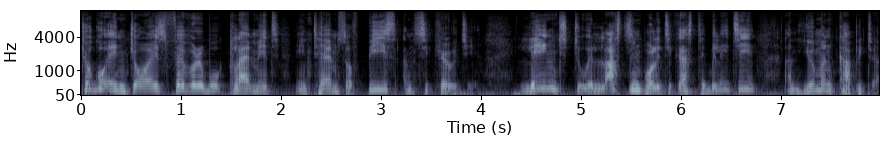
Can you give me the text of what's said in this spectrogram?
Togo enjoys favorable climate in terms of peace and security linked to a lasting political stability and human capital,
